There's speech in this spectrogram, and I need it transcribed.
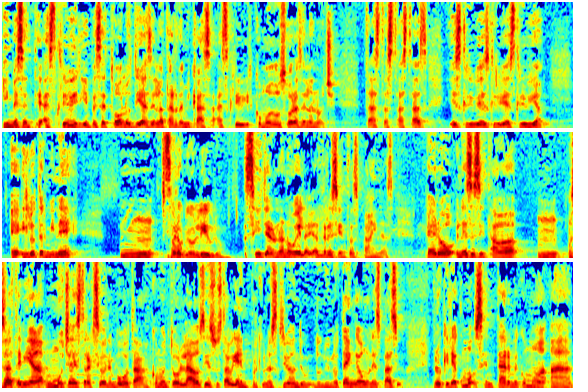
Y me senté a escribir y empecé todos los días en la tarde en mi casa a escribir, como dos horas en la noche, tas, tas, tas, tas, y escribía, escribía, escribía, eh, y lo terminé. Mm, Se pero- volvió un libro. Sí, ya era una novela, ya 300 páginas. Pero necesitaba, mm, o sea, tenía mucha distracción en Bogotá, como en todos lados, y eso está bien, porque uno escribe donde, donde uno tenga un espacio. Pero quería como sentarme como a, a-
